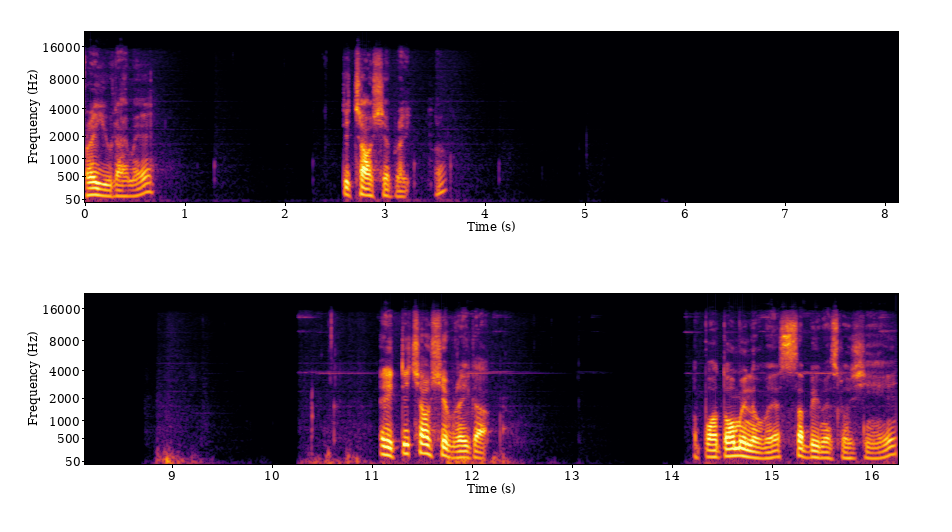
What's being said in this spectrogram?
break ယူလိုက်မယ်168 break နော်အဲ့ဒီ168 break ကအပေါ်3မိနစ်လိုပဲဆက်ပေးမယ်ဆိုလို့ရှိရင်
